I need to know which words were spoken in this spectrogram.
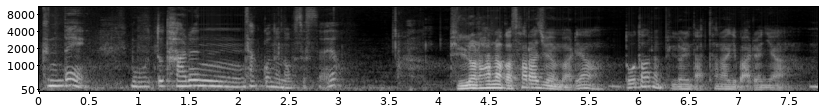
근데 뭐 또 다른 사건은 없었어요? 빌런 하나가 사라지면 말이야. 또 다른 빌런이 나타나기 마련이야. 음.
